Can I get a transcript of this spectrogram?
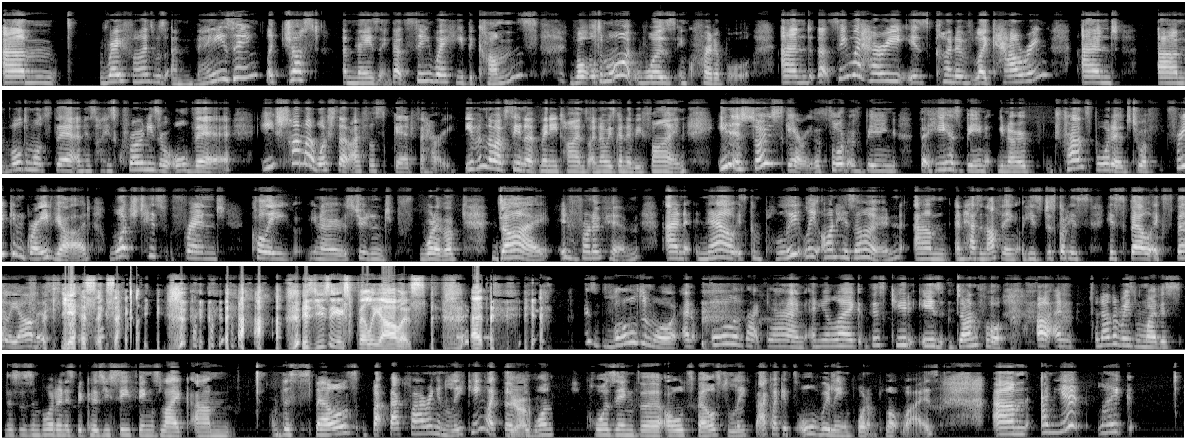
Um, Ray Fiennes was amazing, like just amazing. That scene where he becomes Voldemort was incredible. And that scene where Harry is kind of like cowering and um, Voldemort's there and his his cronies are all there. Each time I watch that, I feel scared for Harry. Even though I've seen it many times, I know he's going to be fine. It is so scary, the thought of being that he has been, you know, transported to a freaking graveyard, watched his friend, colleague, you know, student, whatever, die in front of him, and now is completely on his own, um, and has nothing. He's just got his, his spell Expelliarmus. yes, exactly. He's using Expelliarmus. And, is Voldemort and all of that gang, and you're like, this kid is done for. Uh, and another reason why this this is important is because you see things like um, the spells back- backfiring and leaking, like the Yeah. the one causing the old spells to leak back. Like it's all really important plot wise. Um, and yet, like,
